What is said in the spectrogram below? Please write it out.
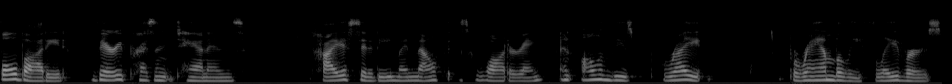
full bodied, very present tannins, high acidity. My mouth is watering, and all of these bright, brambly flavors,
